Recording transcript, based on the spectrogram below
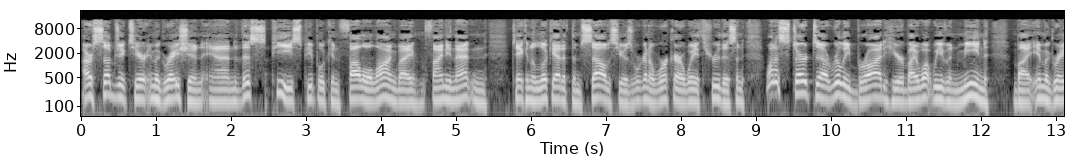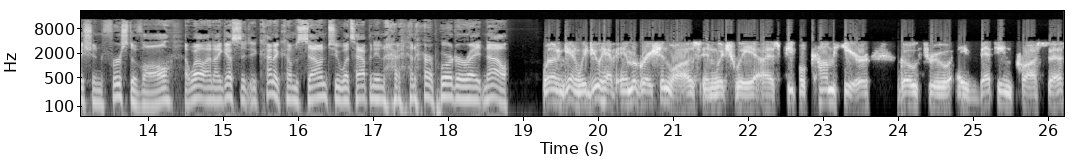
our subject here, immigration, and this piece, people can follow along by finding that and taking a look at it themselves here as we're going to work our way through this. And I want to start uh, really broad here by what we even mean by immigration, first of all. Well, and I guess it, it kind of comes down to what's happening in our border right now. Well, and again, we do have immigration laws in which we, as people come here, go through a vetting process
